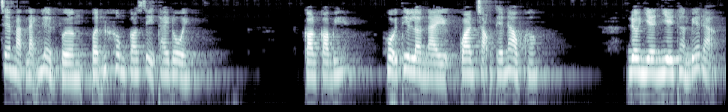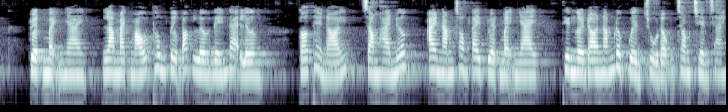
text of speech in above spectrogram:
Trên mặt lãnh lệ vương vẫn không có gì thay đổi. Con có biết hội thi lần này quan trọng thế nào không? Đương nhiên Nhi Thần biết ạ. Tuyệt mệnh nhai là mạch máu thông từ Bắc Lương đến Đại Lương. Có thể nói, trong hai nước ai nắm trong tay tuyệt mệnh nhai thì người đó nắm được quyền chủ động trong chiến tranh.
